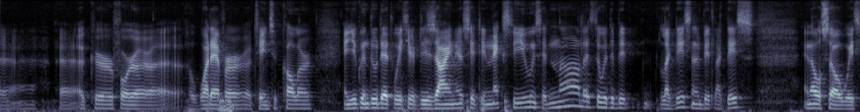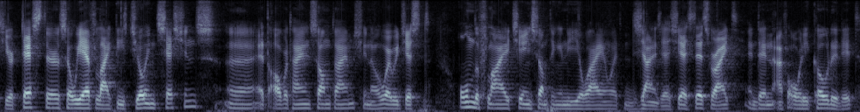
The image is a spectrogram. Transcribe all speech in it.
uh, uh a curve or uh, whatever, or change a color, and you can do that with your designer sitting next to you and say, "No, let's do it a bit like this and a bit like this." And also with your tester, so we have like these joint sessions uh, at Albert Heijn sometimes, you know, where we just on the fly change something in the UI and what the designer says, yes, that's right. And then I've already coded it.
